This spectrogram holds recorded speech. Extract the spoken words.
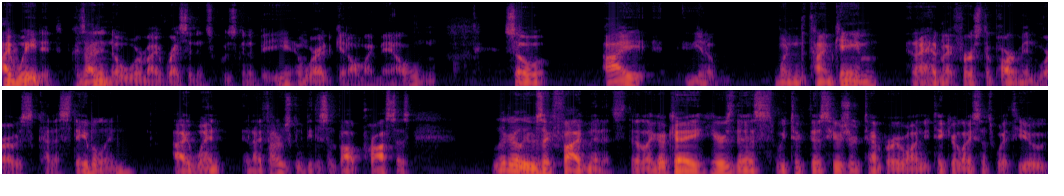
I waited because I didn't know where my residence was going to be and where I'd get all my mail. And so I, you know, when the time came and I had my first apartment where I was kind of stable in, I went and I thought it was going to be this involved process. Literally, it was like five minutes. They're like, okay, here's this. We took this. Here's your temporary one. You take your license with you.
